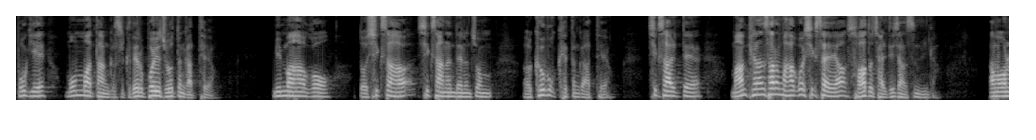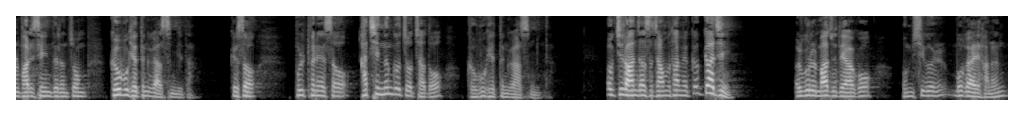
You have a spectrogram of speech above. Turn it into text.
보기에 못마땅한 것을 그대로 보여주었던 것 같아요. 민망하고 또 식사 식사하는 데는 좀 어, 거북했던 것 같아요. 식사할 때 마음 편한 사람하고 식사해야 소화도 잘 되지 않습니까? 아마 오늘 바리새인들은 좀 거북했던 것 같습니다. 그래서 불편해서 같이 있는 것조차도 거북했던 것 같습니다. 억지로 앉아서 잘못하면 끝까지 얼굴을 마주대하고 음식을 먹어야 하는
